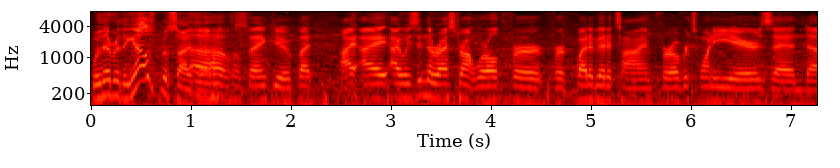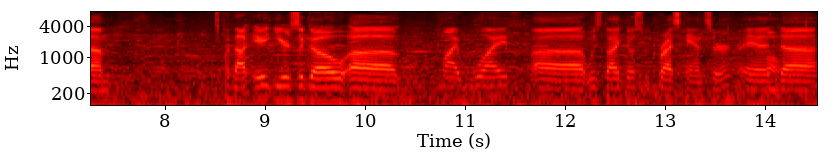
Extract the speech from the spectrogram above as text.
with everything else besides Uh, edibles. well, thank you. But I, I, I was in the restaurant world for, for quite a bit of time, for over 20 years, and um, about eight years ago, uh, my wife uh, was diagnosed with breast cancer and Oh.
